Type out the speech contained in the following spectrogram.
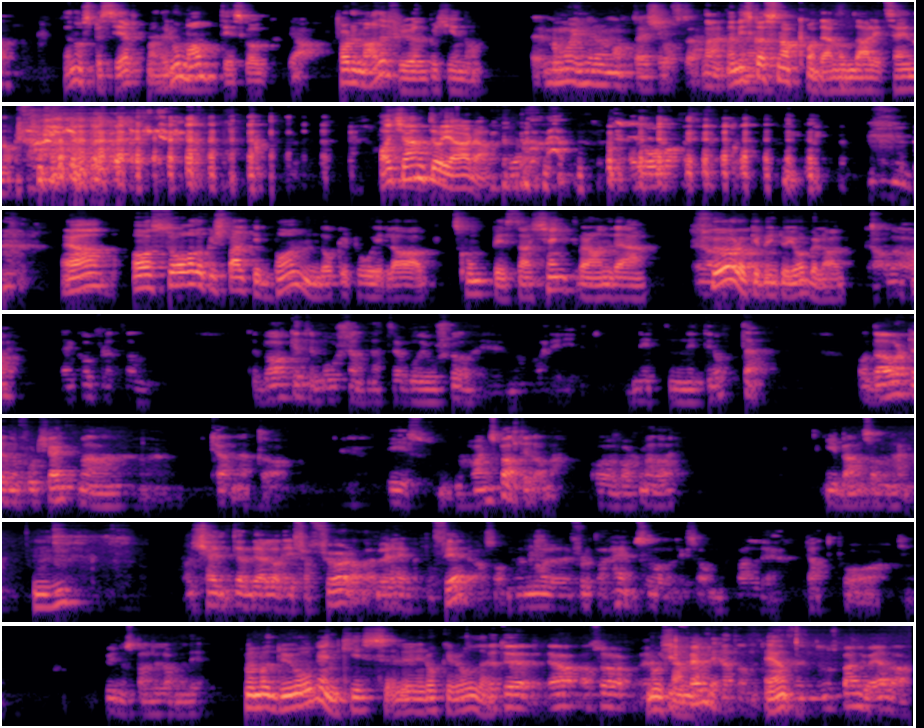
Det er noe spesielt med det. Romantisk òg. Ja. Tar du med deg fruen på kino? Jeg må innrømme at det er ikke ofte. Nei, men vi skal snakke med dem om det litt seinere. Han kommer til å gjøre det. Ja, og så har dere spilt i band, dere to i lag. Kompiser, kjent hverandre før dere begynte å jobbe i lag. Ja, det har jeg. Jeg kom flytta tilbake til Mosjøen etter å ha bodd i Oslo i, i 1998. Og da ble jeg nå fort kjent med eh, Kenneth. og de, Han spilte i lag med og ble med der. I bandsammenheng. Og kjent en del av de fra før da jeg var hjemme på ferie og sånn. Men når jeg flytta hjem, så var det liksom veldig rett på å begynne å spille lag med de. Men var du òg en Kiss eller en rock'n'roller? Vet du, ja, altså kommer. Tilfeldighetene. Ja. Nå spiller jo jeg da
